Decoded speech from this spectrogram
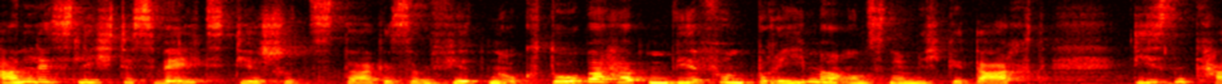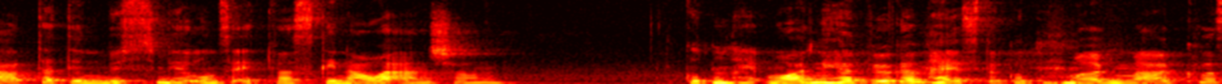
Anlässlich des Welttierschutztages am 4. Oktober haben wir von Prima uns nämlich gedacht, diesen Kater, den müssen wir uns etwas genauer anschauen. Guten Morgen, Herr Bürgermeister, guten Morgen, Markus.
